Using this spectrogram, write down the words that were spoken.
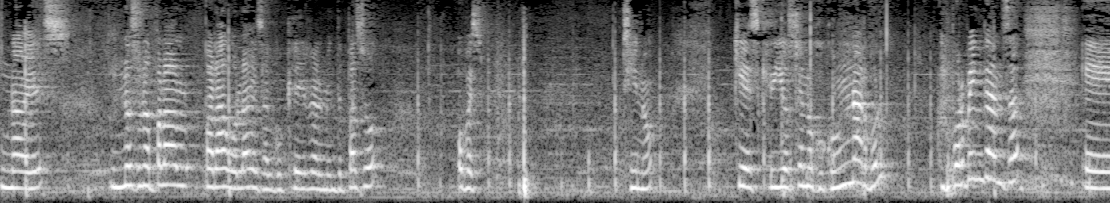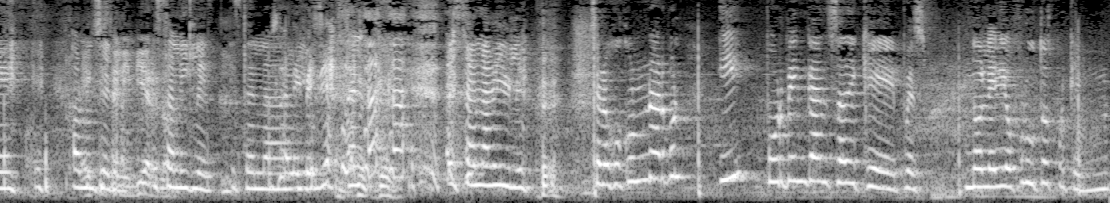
una vez, y no es una pará- parábola, es algo que realmente pasó, o pues, sí, ¿no? Que es que Dios se enojó con un árbol y por venganza, eh, hablo en Existe serio, el invierno. está en la iglesia, está en la, iglesia, está en, está en la Biblia. Se enojó con un árbol y por venganza de que, pues, no le dio frutos, porque, no-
